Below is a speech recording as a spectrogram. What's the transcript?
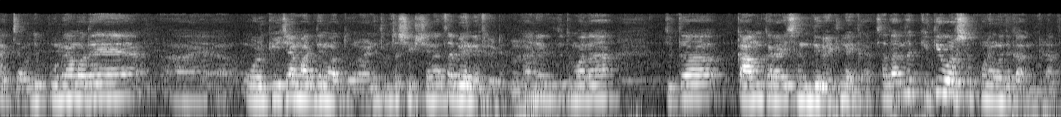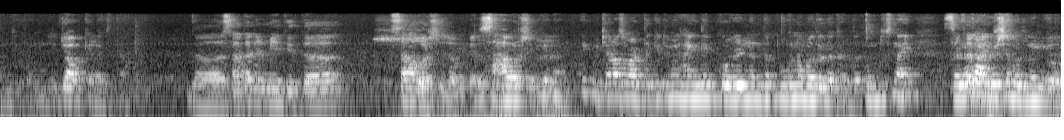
अच्छा म्हणजे पुण्यामध्ये ओळखीच्या माध्यमातून आणि तुमच्या शिक्षणाचा बेनिफिट. आणि तिथे तुम्हाला तिथं काम करायची संधी भेटली का साधारणतः किती वर्ष पुण्यामध्ये काम केलं आपण तिथं म्हणजे जॉब केला तिथं साधारण मी तिथं सहा वर्ष जॉब केला सहा वर्ष केला. एक विचार असं वाटतं की तुम्ही सांगितले कोविड नंतर पूर्ण बदललं खरं तर तुमचंच नाही सगळं सगळं. आयुष्य बदलून गेलं हो.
